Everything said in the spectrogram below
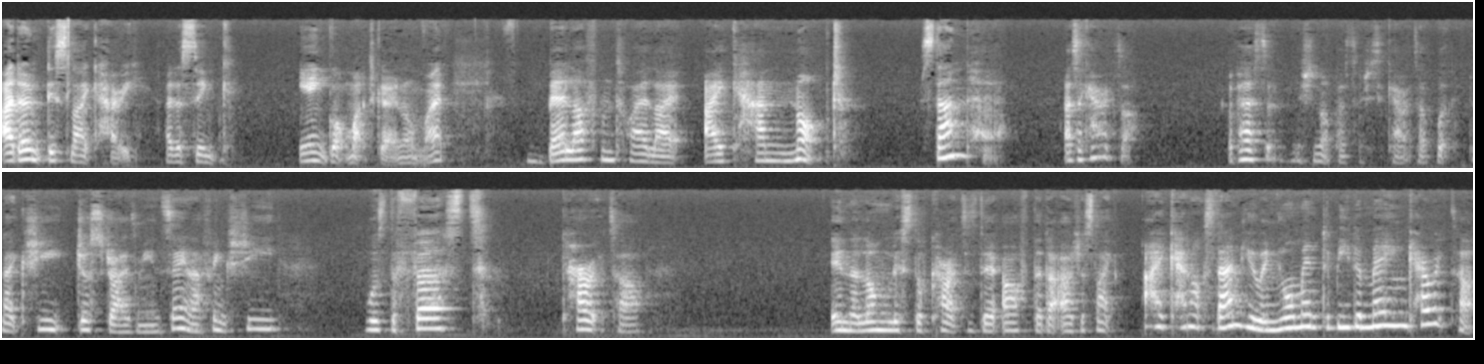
I don't dislike Harry. I just think he ain't got much going on, right? Bella from Twilight, I cannot stand her as a character. A person. She's not a person, she's a character. But, like, she just drives me insane. I think she was the first character in a long list of characters thereafter that I was just like, I cannot stand you, and you're meant to be the main character.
